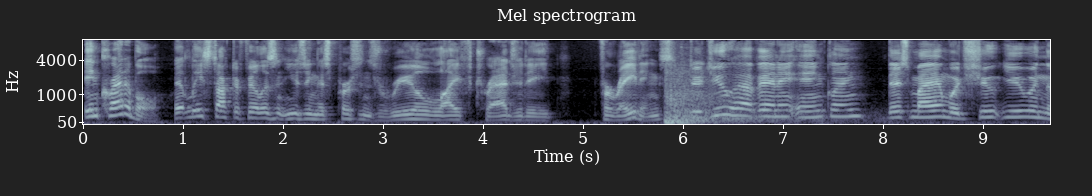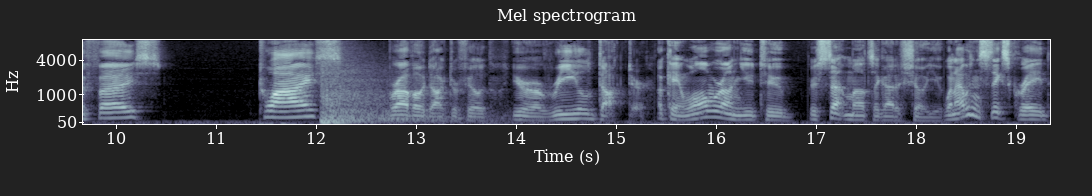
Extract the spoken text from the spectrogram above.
incredible. At least Dr. Phil isn't using this person's real life tragedy for ratings. Did you have any inkling this man would shoot you in the face? Twice? Bravo, Dr. Phil. You're a real doctor. Okay, while we're on YouTube, there's something else I gotta show you. When I was in sixth grade,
